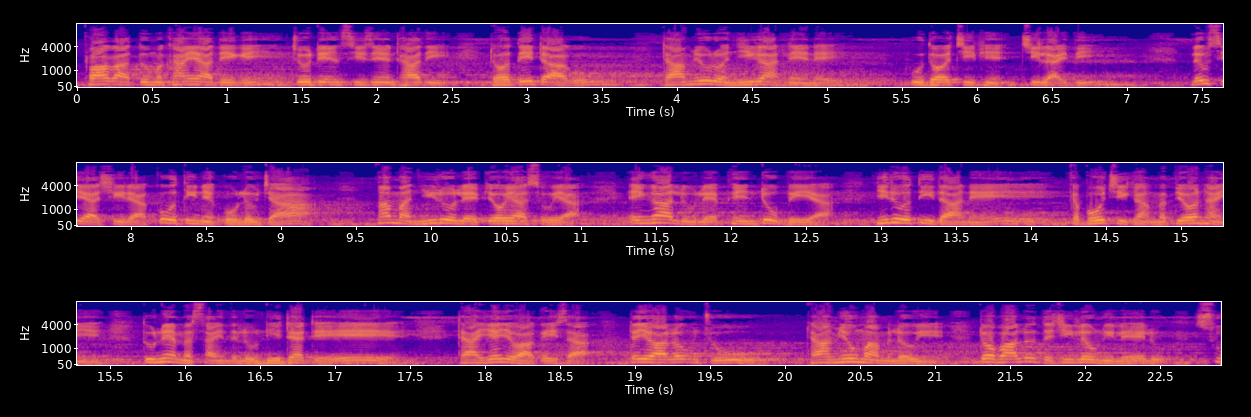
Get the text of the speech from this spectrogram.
အဖွားကသူမခန်းရသေးခင်ကြိုတင်စီစဉ်ထားသည့်ဒေါ်သေးတာကိုဒါမျိုးတော့ညီးကလှင်တယ် ဟူသောအကြည့်ဖြင့်ကြည်လိုက်သည်လှုပ်เสียရှိတာကိုယ့်အတိနဲ့ကိုယ်လှုပ်ကြငါမှညီးတို့လည်းပြောရဆိုရအိမ်ကလူလည်းဖင်တို့ပေးရညီးတို့တိသားနဲ့ကဘိုးကြီးကမပြောနိုင်ရင်သူနဲ့မဆိုင်တယ်လို့နေတတ်တယ်ဒါရက်ရွာကိစ္စတရွာလုံးအကျိုးဒါမျိုးမှမလုပ်ရင်တော်ပါလို့တကြီးလုံနေလေလို့စူ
